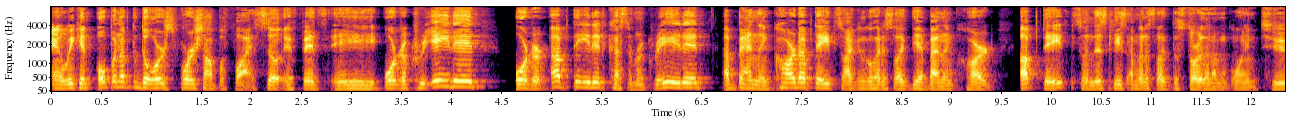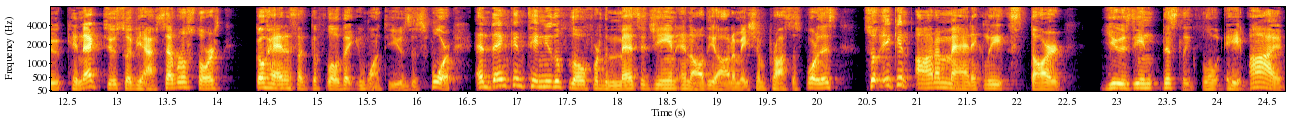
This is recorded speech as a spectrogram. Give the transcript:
and we can open up the doors for Shopify. So if it's a order created, order updated, customer created, abandoned cart update. So I can go ahead and select the abandoned cart update. So in this case, I'm going to select the store that I'm going to connect to. So if you have several stores, go ahead and select the flow that you want to use this for, and then continue the flow for the messaging and all the automation process for this. So it can automatically start using the SleekFlow AI.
